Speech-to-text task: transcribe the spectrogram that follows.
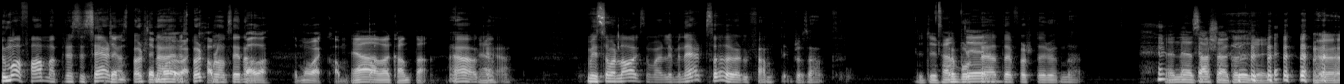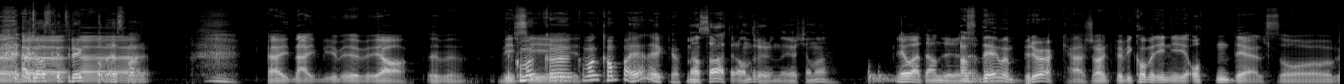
Du må faen meg presisere de det må jo være kamper, da. Det må være kamper. Ja, det var kamper. Ja, ok. Ja. Hvis det var lag som var eliminert, så er det vel 50 Du tror er borte etter første runde. Men eh, Sasha, hva du tror du? Jeg er ganske trygg på det svaret. Nei, nei, ja Vi Hvor mange, hvor, sier hvor mange kamper er det i cup? Men han sa etter andre runde, gjør ikke han det? Jo, etter andre runde. Altså, det er jo en brøk her, sant? For vi kommer inn i åttendels og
